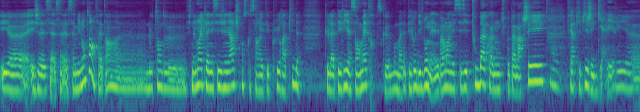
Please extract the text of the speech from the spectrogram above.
Et, euh, et ça, ça, ça met longtemps en fait. hein. Euh, le temps de. Finalement, avec l'anesthésie générale, je pense que ça aurait été plus rapide que la péri à s'en remettre. Parce que bon, bah, la péri au début, on est vraiment anesthésié tout bas, quoi. Donc tu peux pas marcher. Faire pipi, j'ai galéré. euh.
